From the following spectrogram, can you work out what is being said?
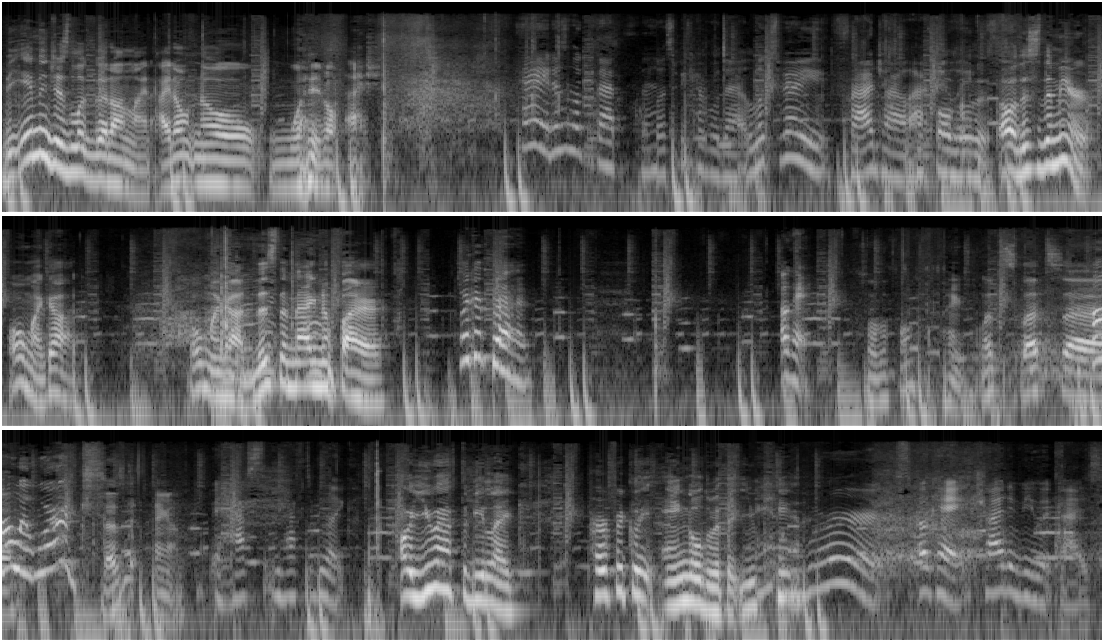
The images look good online. I don't know what it'll actually. Hey, it doesn't look that bad. Let's be careful with that. It looks very fragile, Oh, actually. this- oh, this is the mirror. Oh my god. Oh my god. This is the oh. magnifier. Look at that. Okay. So the phone. Hang on. Let's let's. Uh, Oh, it works. Does it? Hang on. It has to. You have to be like. Oh, you have to be like perfectly angled with it. You It can't. It works. Okay, try to view it, guys.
